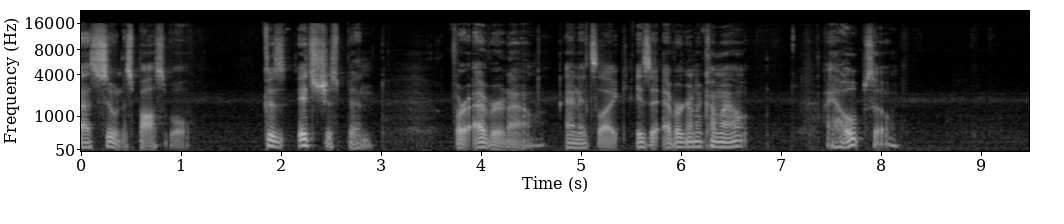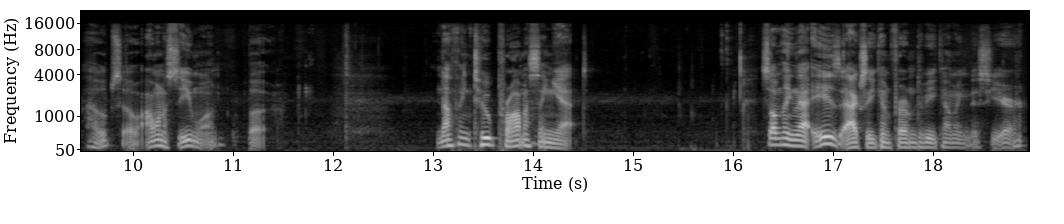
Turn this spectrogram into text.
as soon as possible. Because it's just been forever now. And it's like, is it ever going to come out? I hope so. I hope so. I want to see one, but nothing too promising yet. Something that is actually confirmed to be coming this year.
